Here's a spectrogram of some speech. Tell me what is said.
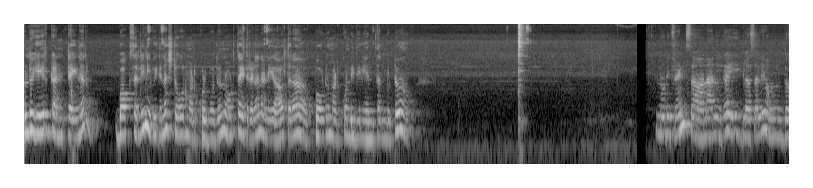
ಒಂದು ಹೇರ್ ಕಂಟೈನರ್ ಬಾಕ್ಸಲ್ಲಿ ನೀವು ಇದನ್ನು ಸ್ಟೋರ್ ಮಾಡ್ಕೊಳ್ಬೋದು. ನೋಡ್ತಾ ಇದ್ರಲ್ಲ, ನಾನು ಯಾವ ಥರ ಪೌಡ್ರ್ ಮಾಡ್ಕೊಂಡಿದ್ದೀನಿ ಅಂತಂದ್ಬಿಟ್ಟು. ನೋಡಿ ಫ್ರೆಂಡ್ಸ್ ನಾನೀಗ ಈ ಗ್ಲಾಸಲ್ಲಿ ಒಂದು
